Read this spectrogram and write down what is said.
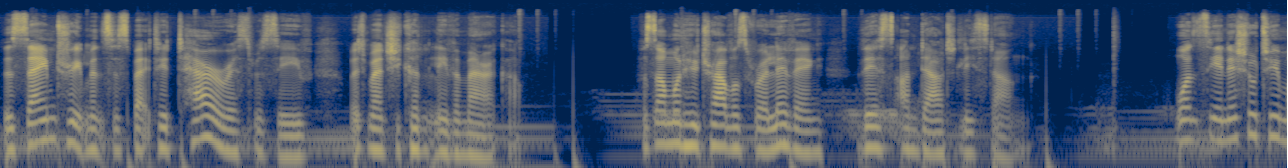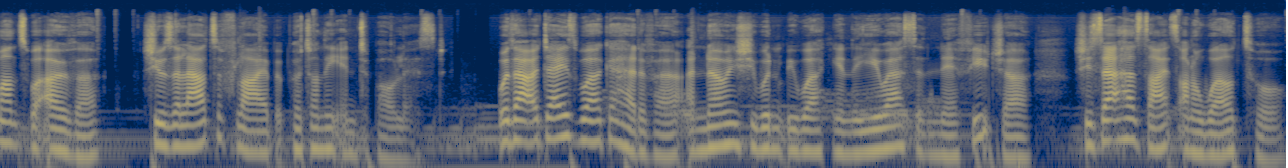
the same treatment suspected terrorists receive, which meant she couldn't leave America. For someone who travels for a living, this undoubtedly stung. Once the initial two months were over, she was allowed to fly but put on the Interpol list. Without a day's work ahead of her and knowing she wouldn't be working in the US in the near future, she set her sights on a world tour.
